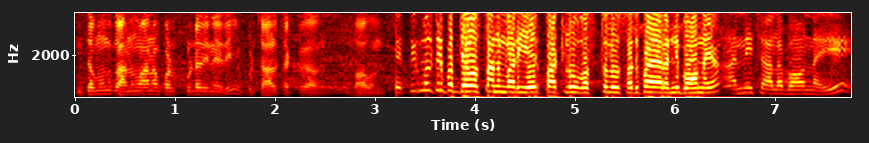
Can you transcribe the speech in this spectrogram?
ఇంత ముందుకు అనుమానం పడకుండా తినేది ఇప్పుడు చాలా చక్కగా ఉంది. బాగుంది. తిరుమల తిరుపతి దేవస్థానం వారి ఏర్పాట్లు వస్తువులు సదుపాయాలు అన్ని బాగున్నాయా? అన్నీ చాలా బాగున్నాయి.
